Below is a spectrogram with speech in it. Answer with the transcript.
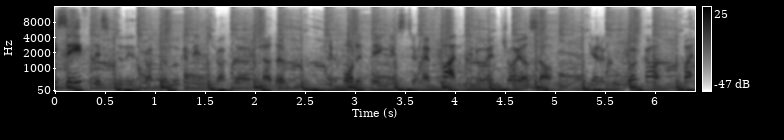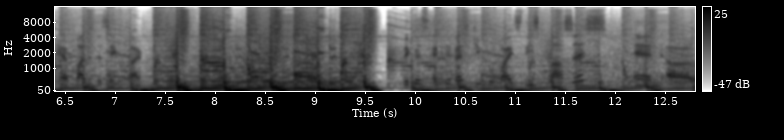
Stay safe, listen to the instructor, look at the instructor. Another important thing is to have fun, you know, enjoy yourself. Get a good workout, but have fun at the same time. Because ActiveSG provides these classes, and uh,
